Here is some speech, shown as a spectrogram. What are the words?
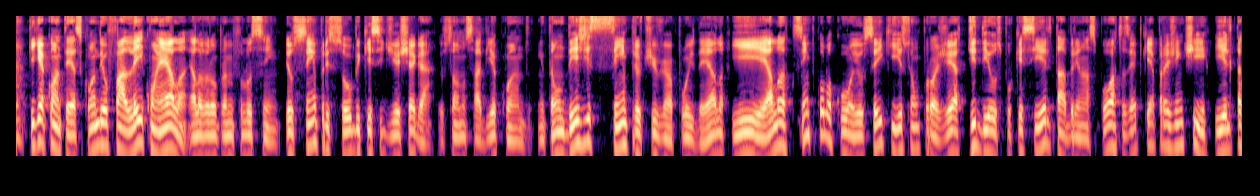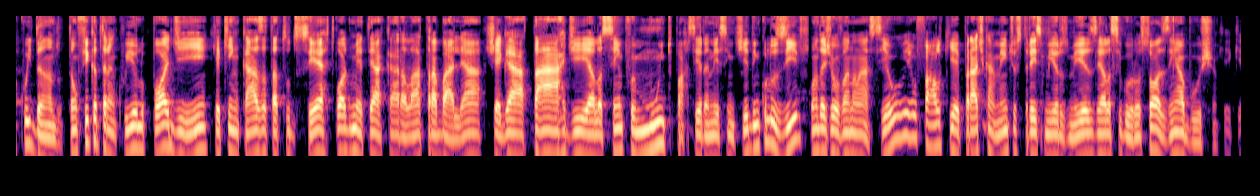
O que, que acontece? Quando eu falei com ela, ela virou para mim e falou assim: Eu sempre soube que esse dia ia chegar, eu só não sabia quando. Então, desde sempre eu tive o apoio dela e ela sempre colocou: Eu sei que isso é um projeto de Deus, porque se ele tá abrindo as portas é porque é pra gente ir e ele tá cuidando. Então, fica tranquilo, pode ir, que aqui em casa tá tudo certo, pode meter a cara lá, trabalhar, chegar à tarde. Ela sempre foi muito parceira nesse sentido. Inclusive, quando a Giovana nasceu, eu falo que praticamente os três primeiros meses ela segurou sozinha a bucha. Que, que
